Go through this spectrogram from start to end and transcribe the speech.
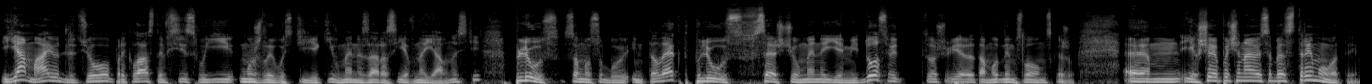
І я маю для цього прикласти всі свої можливості, які в мене зараз є в наявності, плюс, само собою, інтелект, плюс все, що в мене є, мій досвід. Тож я там одним словом скажу. Ем, якщо я починаю себе стримувати.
